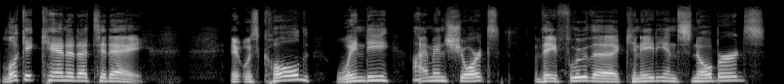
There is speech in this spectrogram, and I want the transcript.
look at Canada today. It was cold, windy. I'm in shorts. They flew the Canadian snowbirds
